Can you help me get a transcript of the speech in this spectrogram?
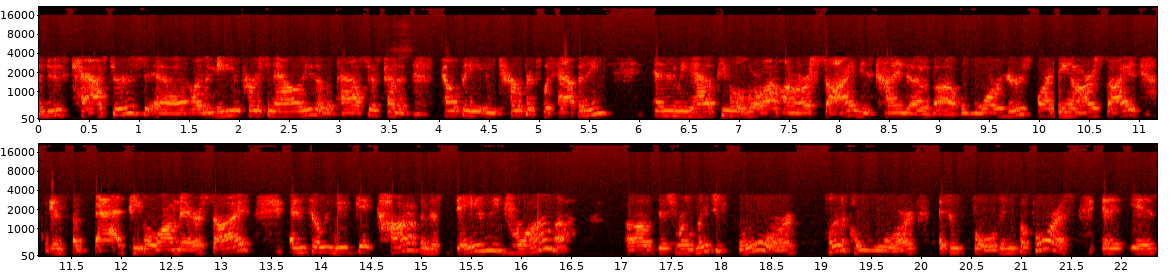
the newscasters uh, are the media personalities or the pastors kind of helping interpret what's happening. And then we have people who are on our side, these kind of uh, warriors fighting on our side against the bad people on their side. And so we get caught up in this daily drama of this religious war, political war that's unfolding before us. And it is,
